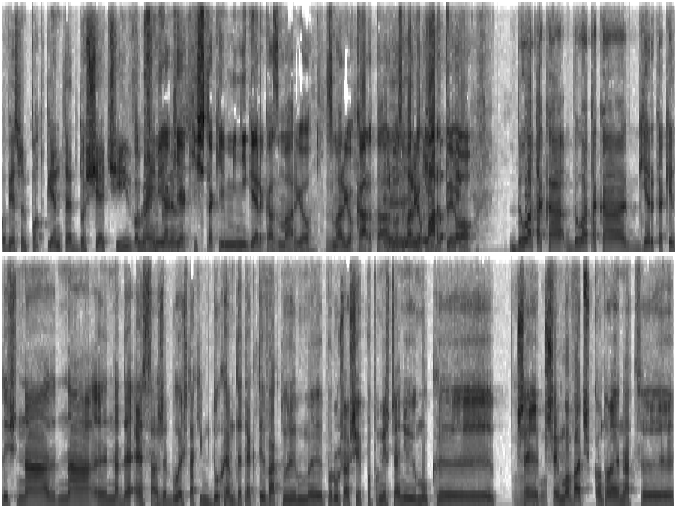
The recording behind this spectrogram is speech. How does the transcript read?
powiedzmy podpięte do sieci. W to brzmi jak jakiś taki minigierka z Mario, z Mario Karta albo z Mario Party, nie, o. Była taka, była taka gierka kiedyś na, na, na DS-a, że byłeś takim duchem detektywa, którym e, poruszał się po pomieszczeniu i mógł e, prze, przejmować kontrolę nad, e,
